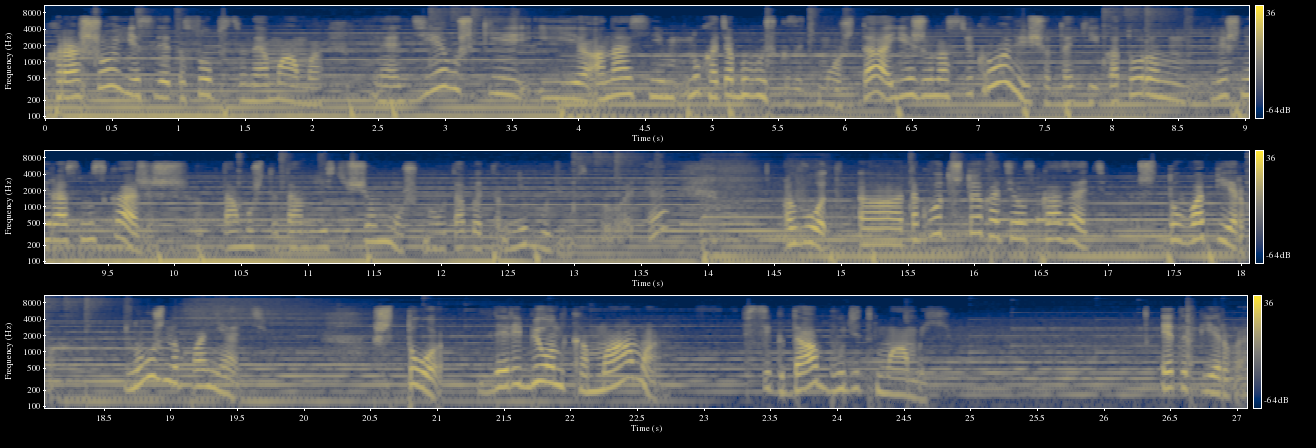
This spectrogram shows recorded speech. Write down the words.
хорошо, если это собственная мама э, девушки, и она с ним, ну, хотя бы высказать может, да, есть же у нас свекрови еще такие, которым лишний раз не скажешь, потому что там есть еще муж, мы вот об этом не будем забывать, да? Вот, а, так вот, что я хотела сказать, что, во-первых, нужно понять, что для ребенка мама всегда будет мамой. Это первое.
